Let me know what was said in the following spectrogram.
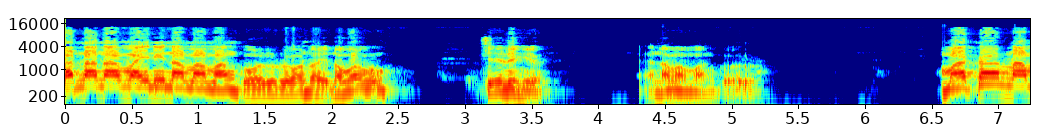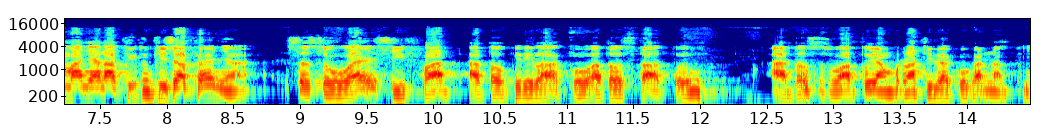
karena nama ini nama mangkul, Rono, ya, nama? Jeling ya. Nama mangkul. Maka namanya Nabi itu bisa banyak sesuai sifat atau perilaku atau status atau sesuatu yang pernah dilakukan Nabi.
